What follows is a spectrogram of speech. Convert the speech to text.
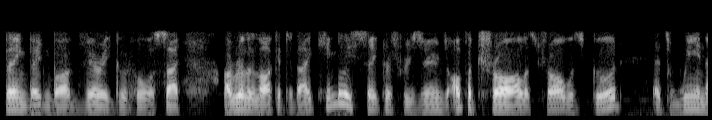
being beaten by a very good horse. So I really like it today. Kimberly Secrets resumes off a trial. Its trial was good. Its win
